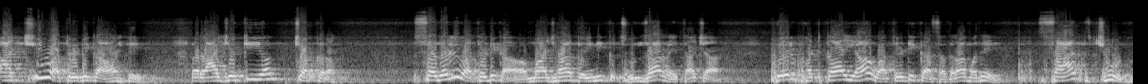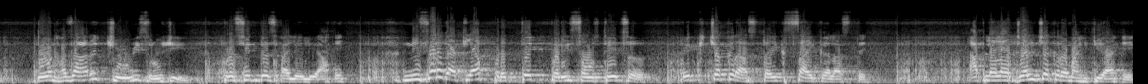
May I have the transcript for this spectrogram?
आजची वात्रटिका आहे राजकीय चक्र. सदरी वात्रटिका माझ्या दैनिक झुंजार नेताच्या फेरफटका या वात्रटिका सदरामध्ये सात जून दोन हजार चोवीस रोजी प्रसिद्ध झालेली आहे. निसर्गातल्या प्रत्येक परिसंस्थेचं एक चक्र असतं एक सायकल असते. आपल्याला जलचक्र माहिती आहे.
